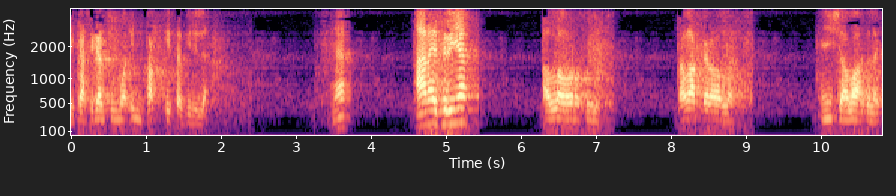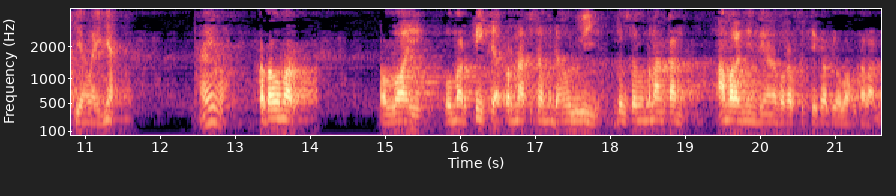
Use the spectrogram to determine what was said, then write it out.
dikasihkan semua infak fisabilillah. Ya. Anak istrinya Allah wa Rasul. Tawakal Allah. Insya Allah ada lagi yang lainnya. Ayo, kata Umar. Wallahi, Umar tidak pernah bisa mendahului untuk bisa memenangkan amalan ini dengan Abu Bakar Siddiq radhiyallahu taala.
